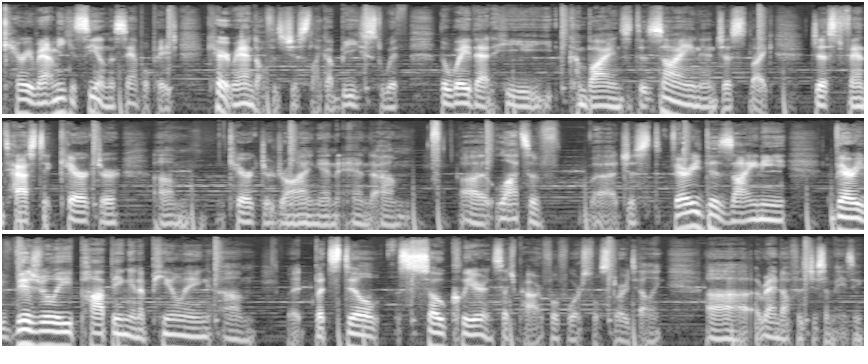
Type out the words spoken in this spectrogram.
Khary Rand. I mean, you can see on the sample page, Khary Randolph is just like a beast with the way that he combines design and just like just fantastic character, um, character drawing and and um, uh, lots of uh, just very designy, very visually popping and appealing, um, but, but still so clear and such powerful, forceful storytelling. Uh, Randolph is just amazing.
